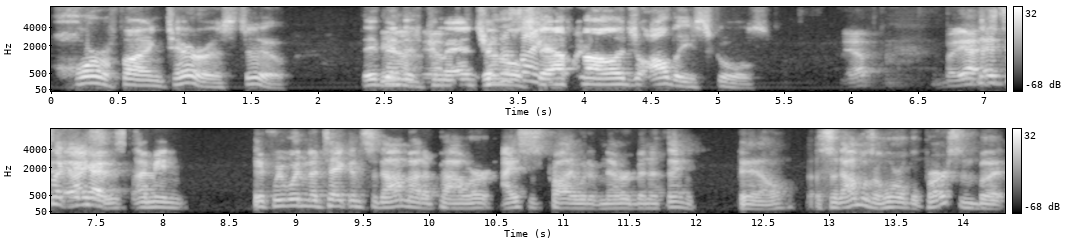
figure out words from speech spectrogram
horrifying terrorists too. They've been Yeah. to Yeah. Command General like- Staff College, all these schools. Yep. But yeah, It's, it's, like again, ISIS. I mean, if we wouldn't have taken Saddam out of power, ISIS probably would have never been a thing. You know, Saddam was a horrible person, but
